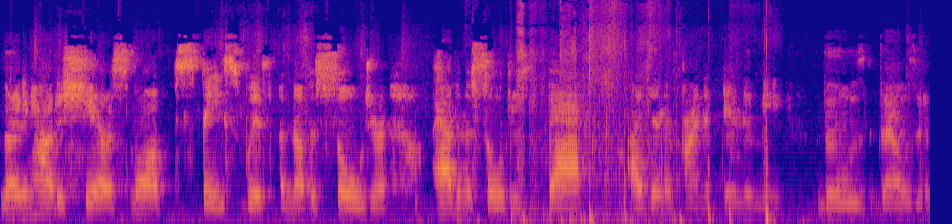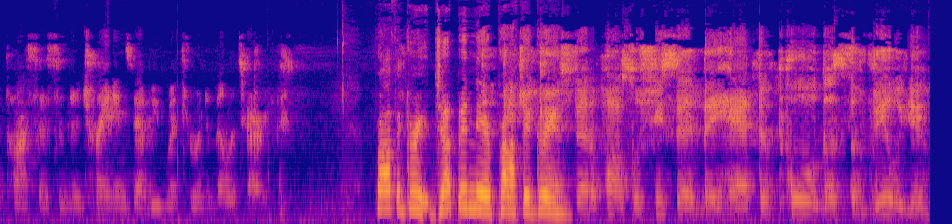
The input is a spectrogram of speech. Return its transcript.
learning how to share a small space with another soldier, having a soldier's back, identifying an enemy. Those those are the process and the trainings that we went through in the military. Prophet Green, jump in there, Prophet Green. that apostle? She said they had to pull the civilian,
